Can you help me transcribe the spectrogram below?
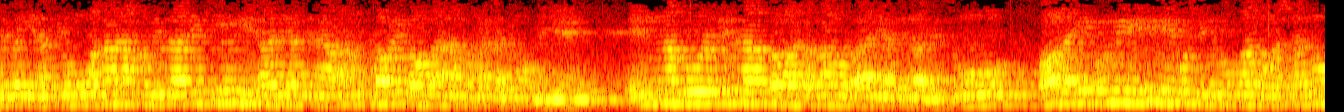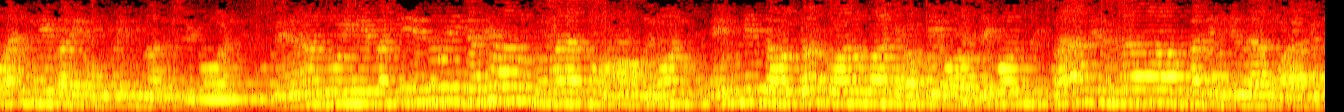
ببينة وما نحن بتاركي آلهتنا عن قولك وما نحن لك بمؤمنين. إن نقول إلا تراك بعض آلهتنا بسوء قال إني أشهد الله واشهدوا أني بريء مما تشركون. من دونه فكيدوني جميعا ثم لا تنظرون. إني توكلت على الله ربي وربكم. ما من دابة إلا هو آخذ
